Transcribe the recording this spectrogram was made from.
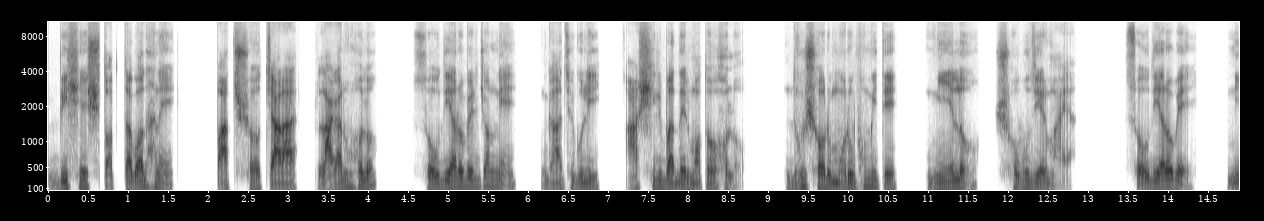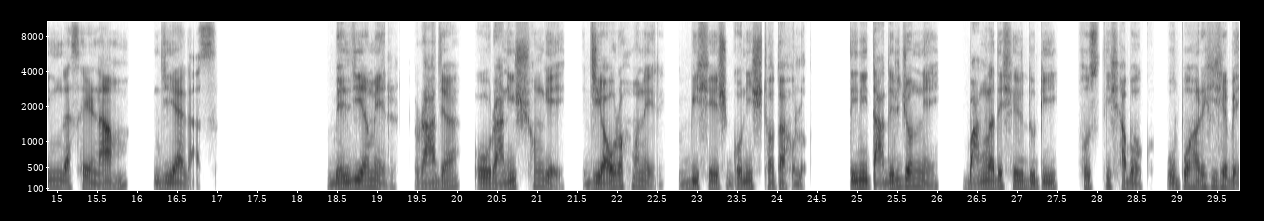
বিশেষ তত্ত্বাবধানে পাঁচশো চারা লাগানো হলো। সৌদি আরবের জন্যে গাছগুলি আশীর্বাদের মতো হলো। ধূসর মরুভূমিতে নিয়ে এলো সবুজের মায়া। সৌদি আরবে নিম গাছের নাম জিয়া গাছ। বেলজিয়ামের রাজা ও রানীর সঙ্গে জিয়াউর রহমানের বিশেষ ঘনিষ্ঠতা হল। তিনি তাদের জন্যে বাংলাদেশের দুটি হস্তি শাবক উপহার হিসেবে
